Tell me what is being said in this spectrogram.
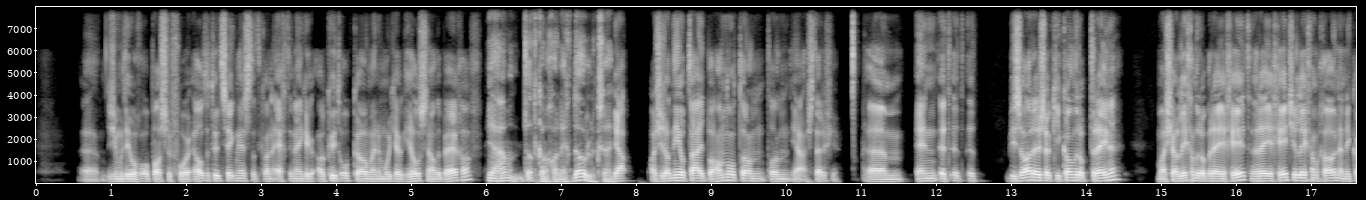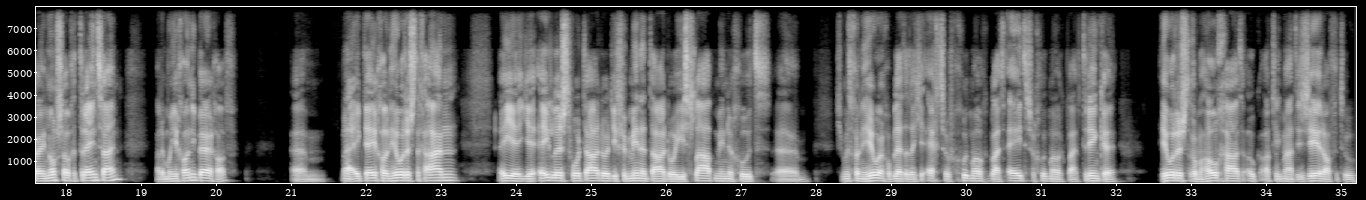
Uh, dus je moet heel erg oppassen voor altitude sickness. Dat kan echt in één keer acuut opkomen. En dan moet je ook heel snel de berg af. Ja, want dat kan gewoon echt dodelijk zijn. Ja, als je dat niet op tijd behandelt, dan, dan ja, sterf je. Um, en het, het, het bizarre is ook, je kan erop trainen. Maar als jouw lichaam erop reageert, reageert je lichaam gewoon. En dan kan je nog zo getraind zijn. Maar dan moet je gewoon die berg af. Um, maar ik deed gewoon heel rustig aan. Je, je eetlust wordt daardoor, die vermindert daardoor. Je slaapt minder goed. Um, dus je moet gewoon heel erg opletten dat je echt zo goed mogelijk blijft eten. Zo goed mogelijk blijft drinken. Heel rustig omhoog gaat. Ook acclimatiseren af en toe.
